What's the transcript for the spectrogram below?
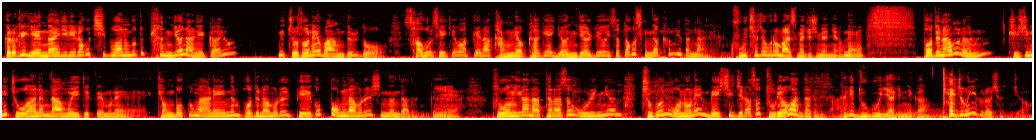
그렇게 옛날 일이라고 치부하는 것도 편견 아닐까요? 이 조선의 왕들도 사후 세계와 꽤나 강력하게 연결되어 있었다고 생각합니다. 나는. 구체적으로 말씀해 주시면요. 네. 버드나무는 귀신이 좋아하는 나무이기 때문에 경복궁 안에 있는 버드나무를 베고 뽕나무를 심는다든가 예. 부엉이가 나타나서 울면 죽은 원혼의 메시지라서 두려워한다든가 그게 누구 이야기입니까? 태종이 그러셨죠.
